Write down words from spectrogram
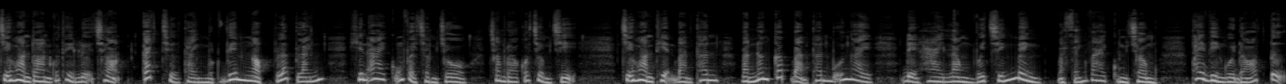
chị hoàn toàn có thể lựa chọn cách trở thành một viên ngọc lấp lánh khiến ai cũng phải trầm trồ, trong đó có chồng chị. Chị hoàn thiện bản thân và nâng cấp bản thân mỗi ngày để hài lòng với chính mình và sánh vai cùng chồng, thay vì ngồi đó tự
